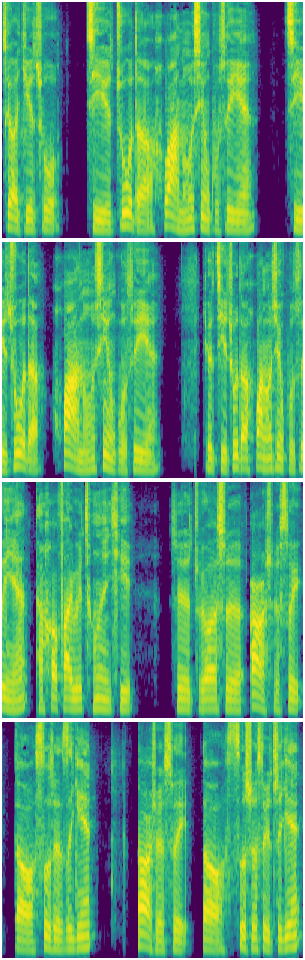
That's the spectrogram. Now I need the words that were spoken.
这要记住。脊柱的化脓性骨髓炎，脊柱的化脓性骨髓炎，就脊柱的化脓性骨髓炎，它好发于成人期，是主要是二十岁到四十岁之间，二十岁到四十岁之间，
